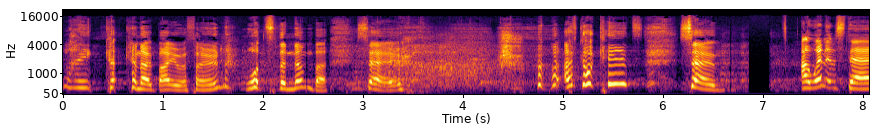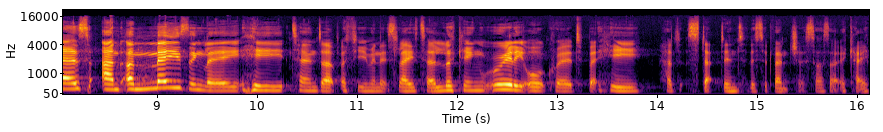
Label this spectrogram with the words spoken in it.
like, can I buy you a phone? What's the number? So, I've got kids. So, I went upstairs, and amazingly, he turned up a few minutes later looking really awkward, but he had stepped into this adventure. So I was like, okay.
